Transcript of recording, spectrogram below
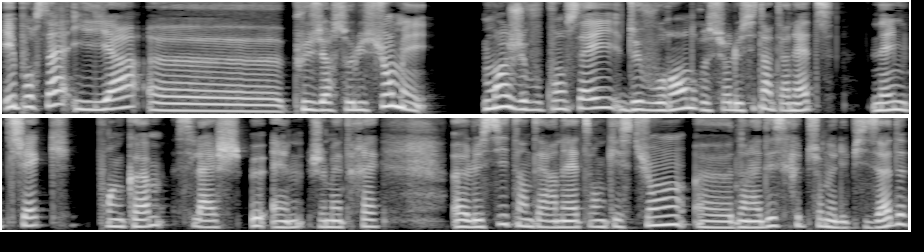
Et pour ça, il y a euh, plusieurs solutions, mais moi, je vous conseille de vous rendre sur le site internet namecheck.com en. Je mettrai euh, le site internet en question euh, dans la description de l'épisode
